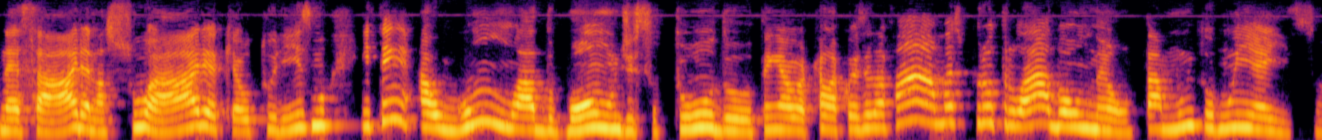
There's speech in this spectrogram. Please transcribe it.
nessa área, na sua área, que é o turismo? E tem algum lado bom disso tudo? Tem aquela coisa da, ah, mas por outro lado ou não? Tá muito ruim, é isso.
